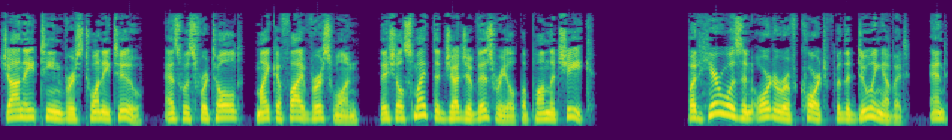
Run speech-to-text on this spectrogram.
John 18 verse 22, as was foretold, Micah 5 verse 1, they shall smite the judge of Israel upon the cheek. But here was an order of court for the doing of it, and,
